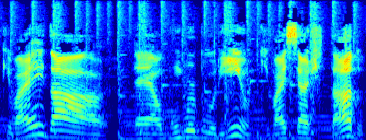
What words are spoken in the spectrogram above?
que vai dar é, algum burburinho, que vai ser agitado.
